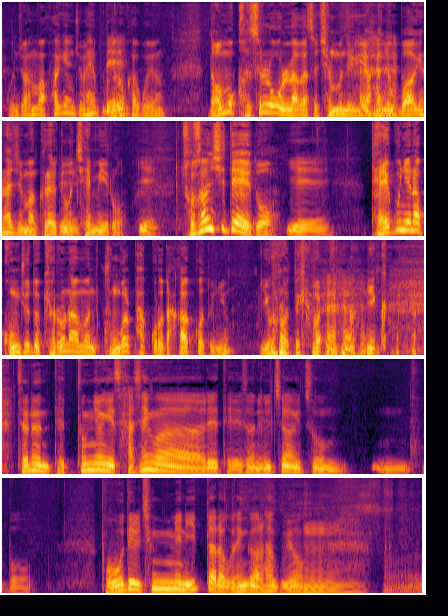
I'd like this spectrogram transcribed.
그건 좀 한번 확인 좀 해보도록 네. 하고요. 너무 거슬러 올라가서 질문드리기 약간 좀 뭐하긴 하지만 그래도 네. 재미로 예. 조선 시대에도 예. 대군이나 공주도 결혼하면 궁궐 밖으로 나갔거든요. 이건 어떻게 봐야 되는 겁니까? 저는 대통령의 사생활에 대해서는 일정하게 좀뭐 음, 보호될 측면이 있다라고 생각을 하고요. 음. 어,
